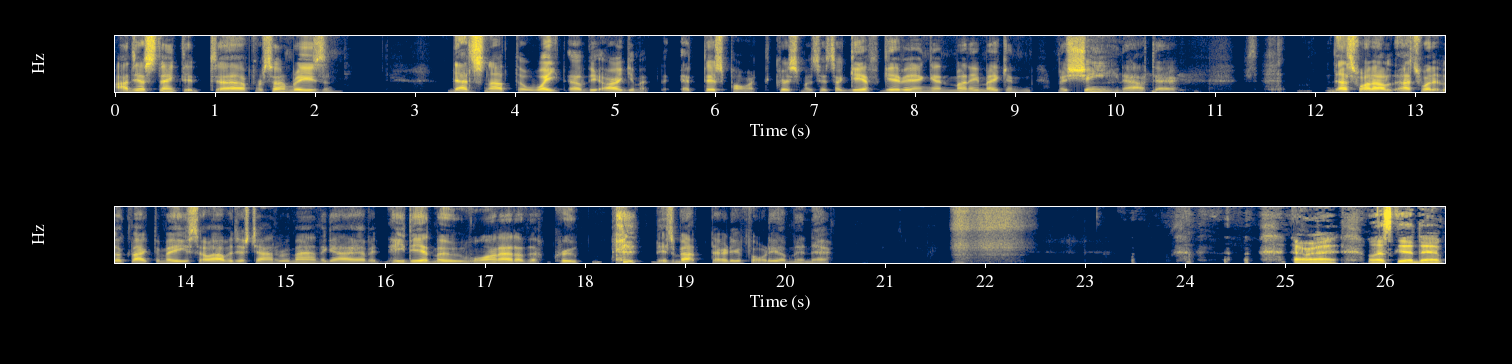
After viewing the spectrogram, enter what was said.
I just think that uh, for some reason that's not the weight of the argument at this point. Christmas, it's a gift giving and money making machine out there that's what I that's what it looked like to me. So I was just trying to remind the guy of it. He did move one out of the group. There's about thirty or forty of them in there. All right. Well, that's good, Dad.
